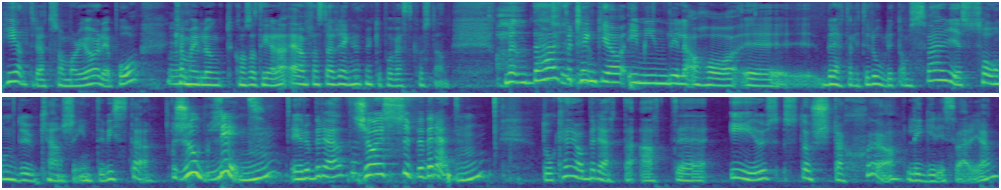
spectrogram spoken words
helt rätt sommar att göra det på. Mm. Kan man ju lugnt konstatera, även fast det har regnat mycket på västkusten. Men därför tydligen. tänker jag i min lilla aha eh, berätta lite roligt om Sverige som du kanske inte visste. Roligt! Mm. Är du beredd? Jag är superberedd. Då kan jag berätta att eh, EUs största sjö ligger i Sverige.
